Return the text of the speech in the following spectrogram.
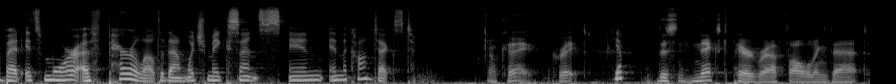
but it's more of parallel to them, which makes sense in in the context. Okay. Great. Yep. This next paragraph following that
